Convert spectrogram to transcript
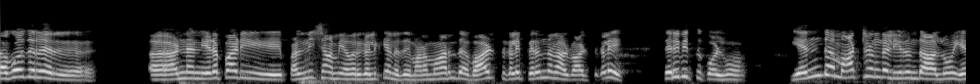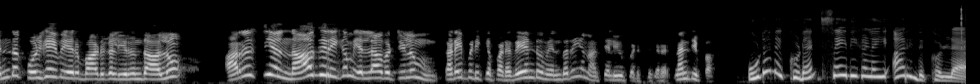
சகோதரர் அண்ணன் எடப்பாடி பழனிசாமி அவர்களுக்கு எனது மனமார்ந்த வாழ்த்துக்களை பிறந்த நாள் வாழ்த்துக்களை தெரிவித்துக் கொள்வோம். எந்த மாற்றங்கள் இருந்தாலும் எந்த கொள்கை வேறுபாடுகள் இருந்தாலும் அரசியல் நாகரிகம் எல்லாவற்றிலும் கடைபிடிக்கப்பட வேண்டும் என்பதை நான் தெளிவுபடுத்துகிறேன். நன்றிப்பா. உடனுக்குடன் செய்திகளை அறிந்து கொள்ள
